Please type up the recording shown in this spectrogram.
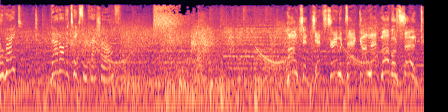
All right. That ought to take some pressure off. Launch a jet stream attack on that mobile suit!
